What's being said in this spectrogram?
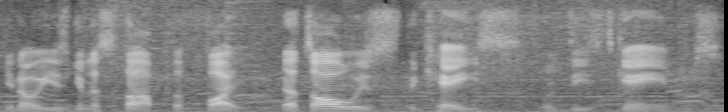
you know, he's gonna stop the fight. That's always the case with these games.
